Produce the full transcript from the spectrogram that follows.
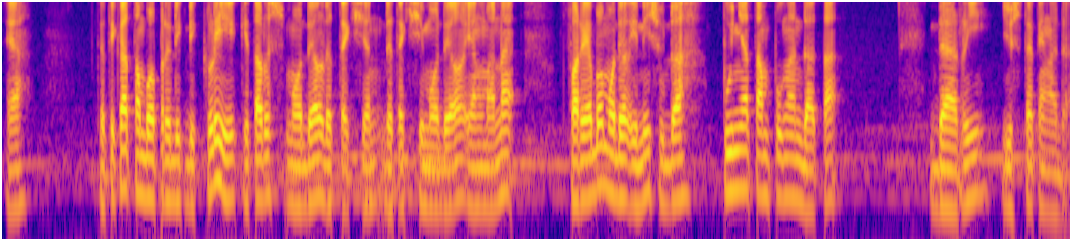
Ya. Ketika tombol predik diklik, kita harus model detection, deteksi model yang mana variabel model ini sudah punya tampungan data dari state yang ada.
